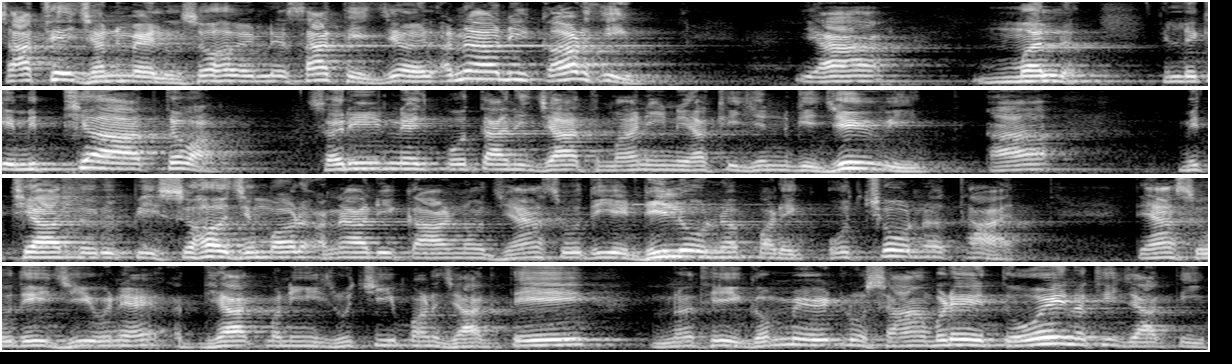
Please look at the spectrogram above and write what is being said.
સાથે જન્મેલું. સહ એટલે સાથે જ. અનાદિકાળથી આ મલ એટલે કે મિથ્યાત્વ શરીરને પોતાની જાત માનીને આખી જિંદગી જીવવી, આ મિથ્યાતરૂપી સહજ મળ અનાદિકાળનો જ્યાં સુધી એ ઢીલો ન પડે, ઓછો ન થાય, ત્યાં સુધી જીવને અધ્યાત્મની રુચિ પણ જાગતી નથી. ગમે એટલું સાંભળે તોય નથી જાગતી.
